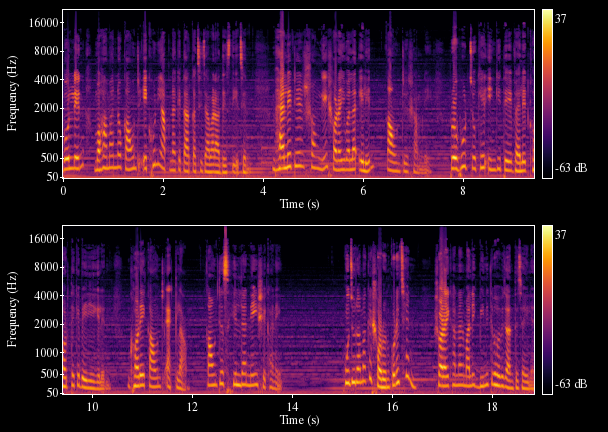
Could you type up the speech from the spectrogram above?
বললেন, মহামান্য কাউন্ট এখনই আপনাকে তার কাছে যাওয়ার আদেশ দিয়েছেন। ভ্যালেটের সঙ্গে সরাইওয়ালা এলেন কাউন্টের সামনে। প্রভুর চোখের ইঙ্গিতে ভ্যালেট ঘর থেকে বেরিয়ে গেলেন। ঘরে কাউন্ট একলা। কাউন্টেস হিলডা নেই সেখানে। হুজুর আমাকে স্মরণ করেছেন? সরাইখানার মালিক বিনীতভাবে জানতে চাইলেন।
